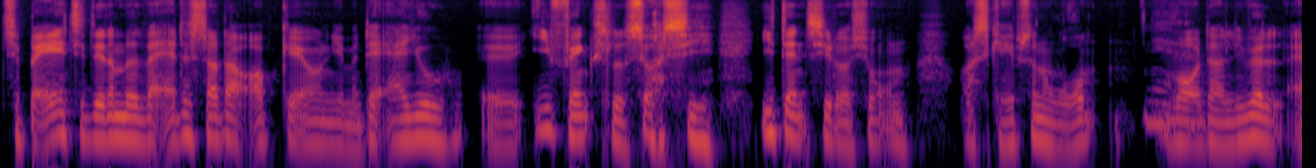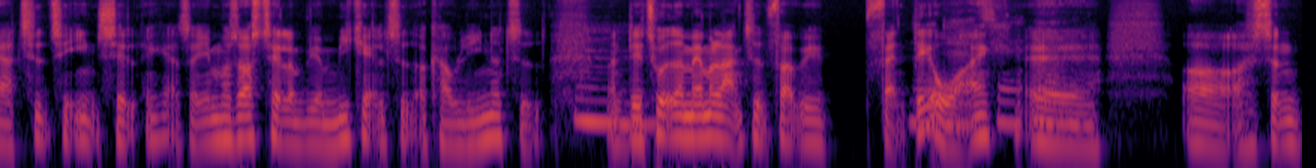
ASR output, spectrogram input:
tilbage til det der med, hvad er det så, der er opgaven? Jamen, det er jo øh, i fængslet, så at sige, i den situation, at skabe sådan nogle rum, yeah. hvor der alligevel er tid til en selv. Ikke? Altså hjemme hos os taler vi om Michael-tid og Karolina-tid. Mm. Men det tog jeg med mig lang tid, før vi opfandt det ord, ikke? Ja. Øh, og, og sådan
